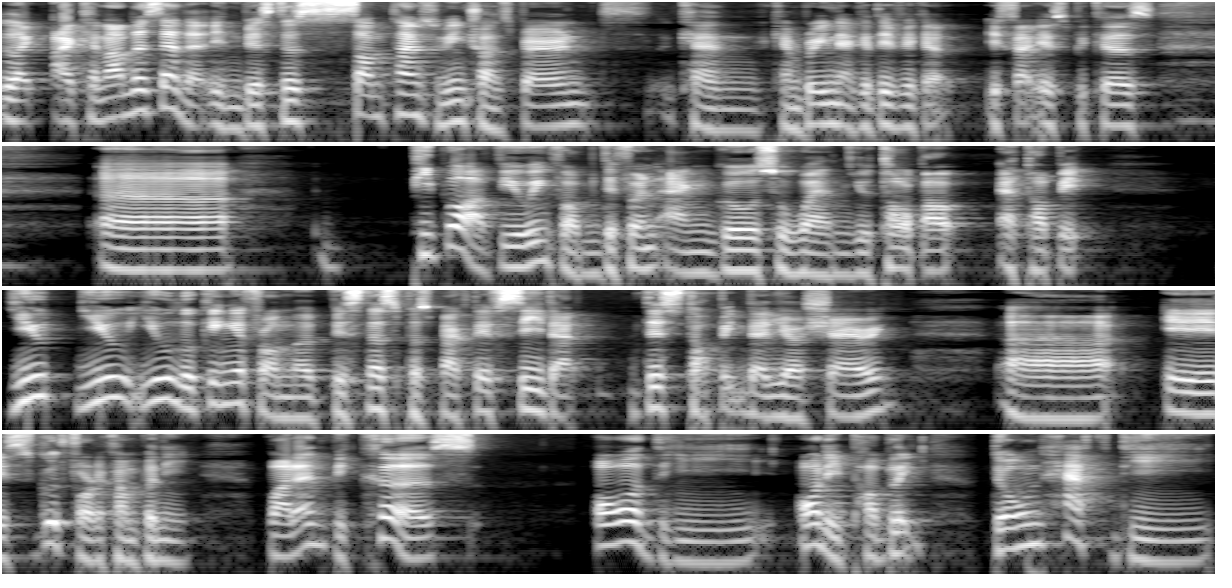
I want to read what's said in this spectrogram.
like, I can understand that in business, sometimes being transparent can, can bring negative effect is because, uh, people are viewing from different angles when you talk about a topic. You you you looking it from a business perspective, see that this topic that you're sharing uh, is good for the company. But then because all the all the public don't have the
